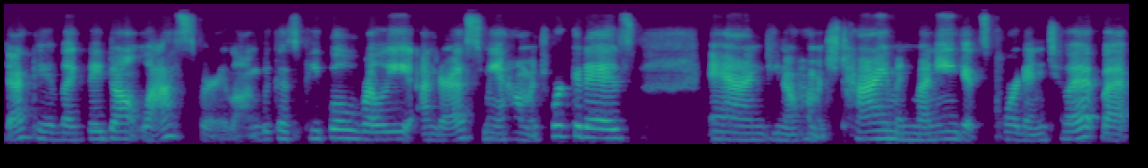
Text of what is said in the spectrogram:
decade like they don't last very long because people really underestimate how much work it is and you know how much time and money gets poured into it but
